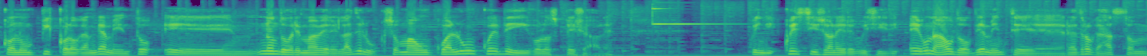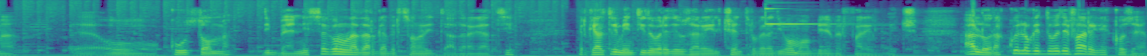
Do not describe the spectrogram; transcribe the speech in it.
con un piccolo cambiamento e non dovremmo avere la deluxe ma un qualunque veicolo speciale. Quindi questi sono i requisiti. E un'auto ovviamente retro custom eh, o custom di Bennis con una targa personalizzata ragazzi. Perché altrimenti dovrete usare il centro operativo mobile per fare il glitch. Allora quello che dovete fare che cos'è?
